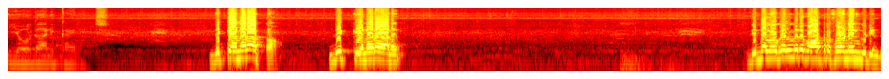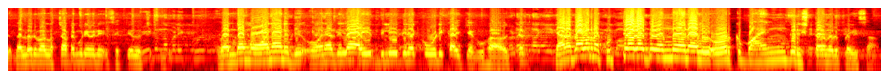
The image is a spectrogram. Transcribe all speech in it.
ഈ ഓർഗാനിക് ഐലൻഡ് ഇത് കിണറാട്ടോ ഇത് കിണറാണ്. ഇതിന്റെ മുകളിൽ ഒരു വാട്ടർ ഫൗണ്ടൈൻ കൂടി ഉണ്ട്. നല്ലൊരു വെള്ളച്ചാട്ടം കൂടി അവർ സെറ്റ് ചെയ്ത് വെച്ചു എന്റെ മോനാണിത് ഓന അതിലെ ഇതിൽ ഇതിലെ ഓടി കളിക്കുക ഗുഹ. ഞാനതാ പറഞ്ഞ കുട്ടികളായിട്ട് വന്നു കഴിഞ്ഞാൽ ഓർക്ക് ഭയങ്കര ഇഷ്ടമുള്ള ഒരു പ്ലേസ് ആണ്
